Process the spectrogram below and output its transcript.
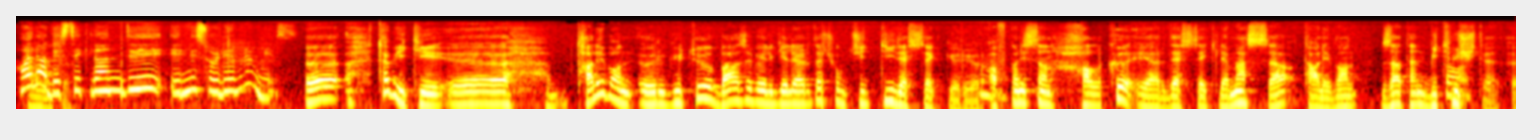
Hala Maalesef. desteklendiğini söyleyebilir miyiz? Ee, tabii ki e, Taliban örgütü bazı bölgelerde çok ciddi destek görüyor. Afganistan halkı eğer desteklemezse Taliban zaten bitmişti. Ee,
